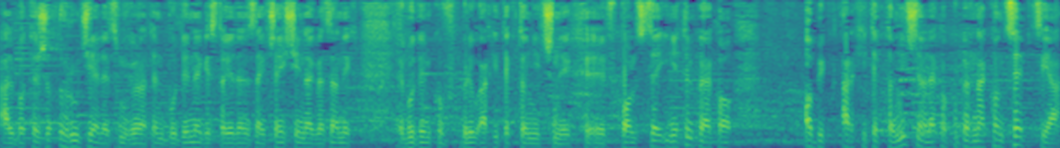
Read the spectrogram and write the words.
albo też Rudzielec mówią na ten budynek. Jest to jeden z najczęściej nagradzanych budynków brył architektonicznych w Polsce i nie tylko jako obiekt architektoniczny, ale jako pewna koncepcja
